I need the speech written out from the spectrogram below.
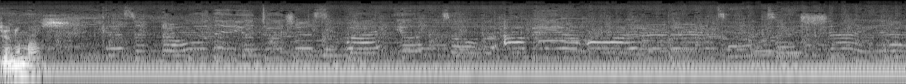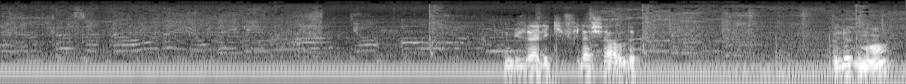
Canım az. Güzel iki flash aldık. Ölür mü o?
